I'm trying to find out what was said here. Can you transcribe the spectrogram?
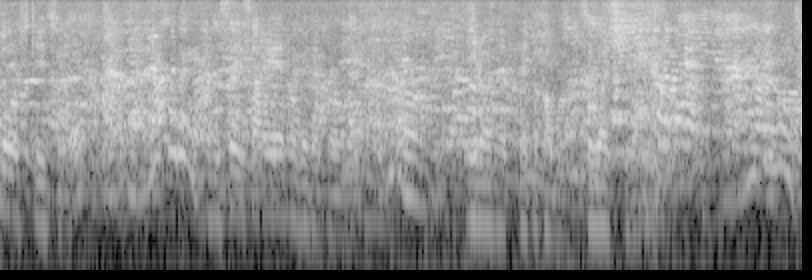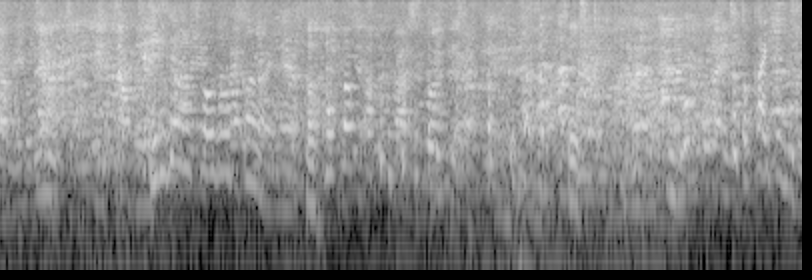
構好きですよ。本当にあの水彩絵の具でこう色塗ってとかもすごい好きだ全然想像つかないね。そうっすか。ちょっと書いてみる。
